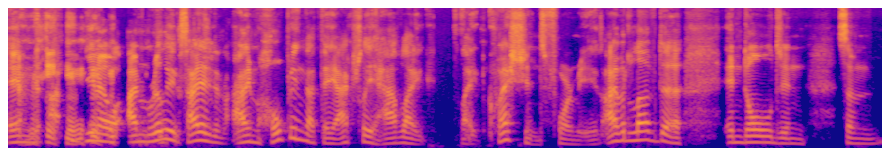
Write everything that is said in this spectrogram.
and I- mean- you know, I'm really excited, and I'm hoping that they actually have like like questions for me. I would love to indulge in some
